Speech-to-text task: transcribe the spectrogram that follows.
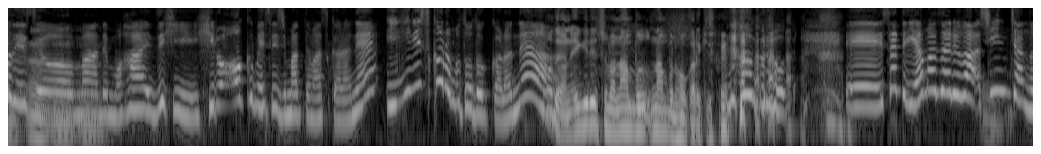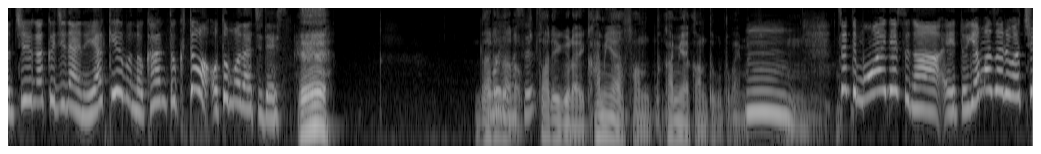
そうですよ、まあでもはい。ぜひ広くメッセージ待ってますからね。イギリスからも届くからね。そうだよね。イギリスの南部、南部の方から来てる。南部の方がえーさて山猿はしんちゃんの中学時代の野球部の監督とはお友達です。ええ誰だろう二人ぐらい神谷さん神谷監督とかいます、うん。さて、モアイですが、えっ、と、山猿は中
